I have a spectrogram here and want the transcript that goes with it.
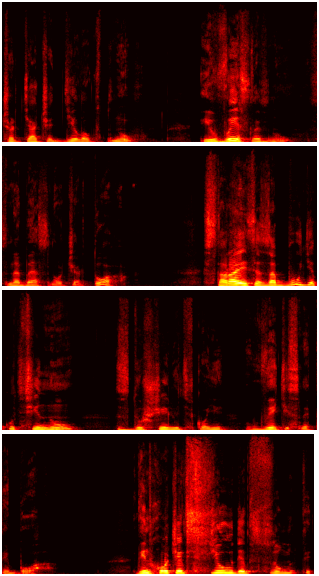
чертяче діло втнув і вислизнув з небесного чертога, старається за будь-яку ціну з душі людської витіснити Бога. Він хоче всюди всунути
